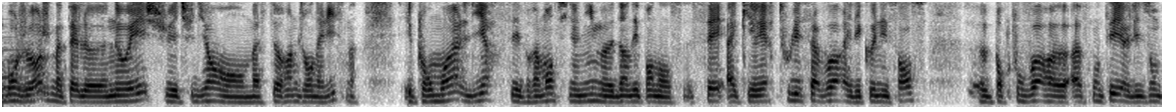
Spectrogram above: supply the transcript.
Bonjour, je m'appelle euh, Noé, je suis étudiant en Master 1 de journalisme. Et pour moi, lire, c'est vraiment synonyme d'indépendance. C'est acquérir tous les savoirs et les connaissances pour pouvoir euh, affronter les, om-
